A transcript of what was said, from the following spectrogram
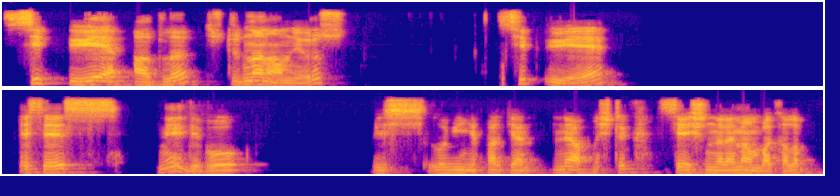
SIP üye adlı sütundan anlıyoruz. SIP üye SS neydi bu? Biz login yaparken ne yapmıştık? Session'lara hemen bakalım.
